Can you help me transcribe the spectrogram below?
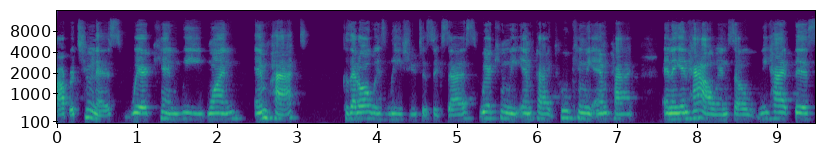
opportunists. Where can we, one, impact? Because that always leads you to success. Where can we impact? Who can we impact? and again how and so we had this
